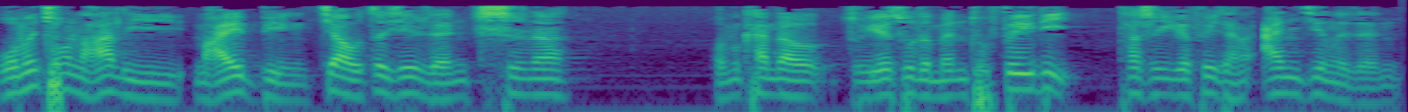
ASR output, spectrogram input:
我们从哪里买饼叫这些人吃呢？”我们看到主耶稣的门徒菲利，他是一个非常安静的人，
